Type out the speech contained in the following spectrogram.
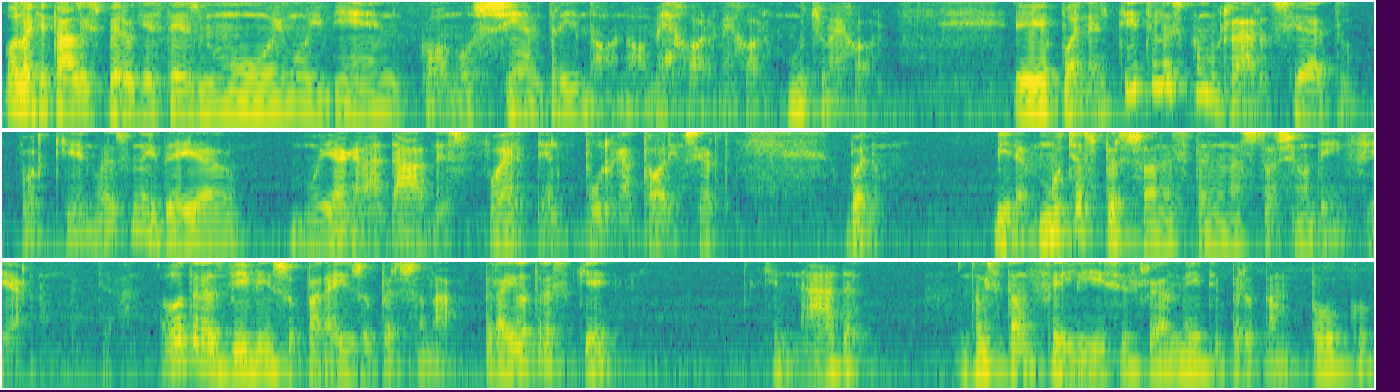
Hola, que tal? Espero que estés muy, muy bien, como siempre. No, no, mejor, mejor, mucho mejor. Eh, bueno, el título es como raro, ¿cierto? Porque no es una idea muy agradable, es fuerte, el purgatorio, ¿cierto? Bueno, mira, muchas personas están en una situación de infierno. ¿ya? Otras viven su paraíso personal, pero hay otras que, que nada. No estão felizes realmente, pero tampoco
